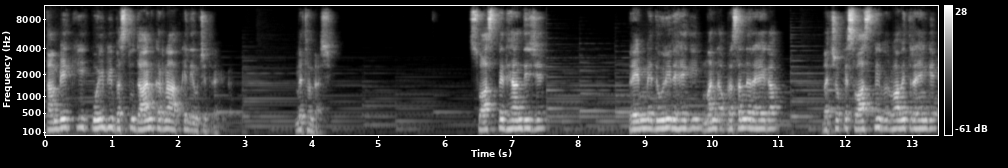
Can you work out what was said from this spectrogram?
तांबे की कोई भी वस्तु दान करना आपके लिए उचित रहेगा। मिथुन राशि। स्वास्थ्य पे ध्यान दीजिए। प्रेम में दूरी रहेगी, मन अप्रसन्न रहेगा, बच्चों के स्वास्थ्य भी प्रभावित रहेंगे।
